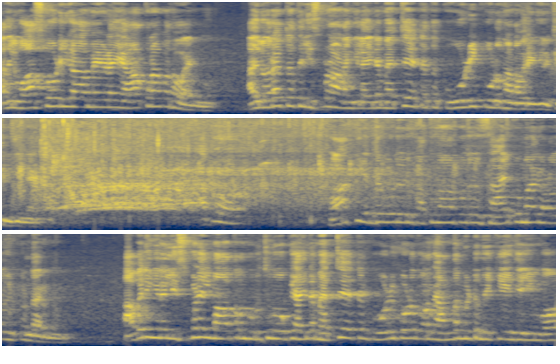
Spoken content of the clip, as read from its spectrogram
അതിൽ വാസ്കോഡിഗാമയുടെ യാത്രാപഥമായിരുന്നു. അതിൽ ഒരറ്റത്ത് ലിസ്ബൺ ആണെങ്കിൽ അതിന്റെ മറ്റേ അറ്റത്ത് കോഴിക്കോട് എന്നാണ് അവർ എഴുതി വെച്ചിരിക്കുന്നത്. അപ്പോ ബാക്കി എന്റെ കൂടെ ഒരു പത്ത് നാൽപ്പത് സായിപ്പുമാരുള്ള നിൽക്കുന്നുണ്ടായിരുന്നു അവരിങ്ങനെ ലിസ്ബണിൽ മാത്രം തുറച്ചു നോക്കി അതിന്റെ മറ്റേ അറ്റം കോഴിക്കോട് എന്ന് പറഞ്ഞ് അന്തം വിട്ട് നിൽക്കുകയും ചെയ്യുമ്പോൾ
